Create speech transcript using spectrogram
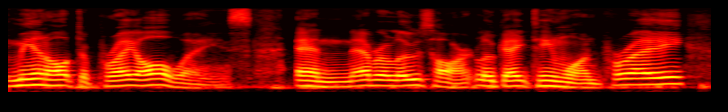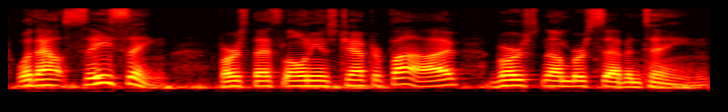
men ought to pray always and never lose heart. Luke 18 1, pray without ceasing. 1 Thessalonians chapter 5 verse number 17.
